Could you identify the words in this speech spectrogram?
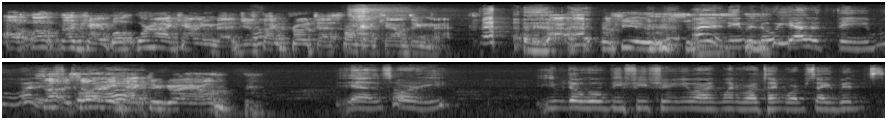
Oh, oh, okay. Well, we're not counting that. Just by protest, we're not counting that. I, I refuse. I didn't even know he had a theme. What is So, going sorry, on? Hector Guerrero. Yeah, sorry. Even though we'll be featuring you on one of our Time Warp segments.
